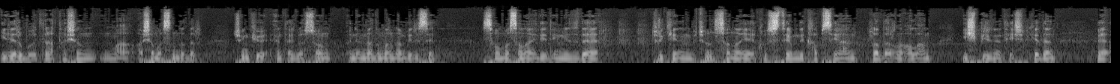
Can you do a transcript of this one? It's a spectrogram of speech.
ileri boyutlara taşınma aşamasındadır. Çünkü entegrasyon önemli adımlardan birisi. Savunma sanayi dediğimizde Türkiye'nin bütün sanayi ekosistemini kapsayan, radarını alan, işbirliğini teşvik eden ve e,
